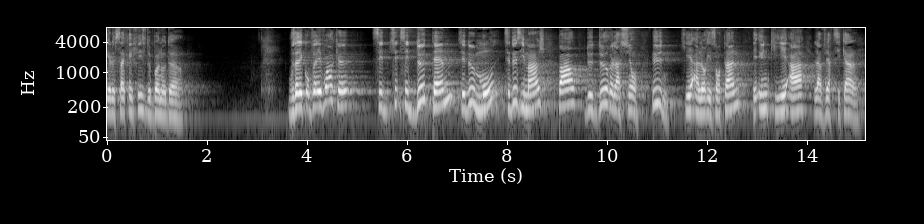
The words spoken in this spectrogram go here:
et le sacrifice de bonne odeur. Vous allez, vous allez voir que ces, ces deux thèmes, ces deux mots, ces deux images parlent de deux relations. Une qui est à l'horizontale et une qui est à la verticale.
